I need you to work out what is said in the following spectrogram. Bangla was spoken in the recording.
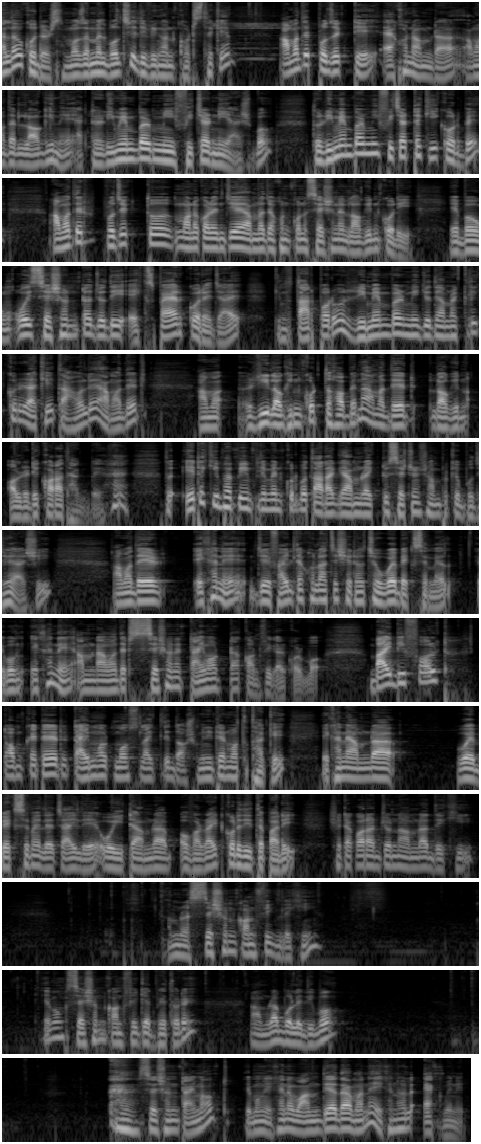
হ্যালো কোডার্স মোজাম্মেল বলছি লিভিং অন কোর্স থেকে। আমাদের প্রজেক্টে এখন আমরা আমাদের লগ ইনে একটা রিমেম্বার মি ফিচার নিয়ে আসব। তো রিমেম্বার মি ফিচারটা কি করবে? আমাদের প্রজেক্ট তো মনে করেন যে আমরা যখন কোনো সেশনে লগ ইন করি এবং ওই সেশনটা যদি এক্সপায়ার করে যায়, কিন্তু তারপরও রিমেম্বার মি যদি আমরা ক্লিক করে রাখি, তাহলে আমাদের আমা রি লগ ইন করতে হবে না, আমাদের লগ ইন অলরেডি করা থাকবে হ্যাঁ? তো এটা কীভাবে ইমপ্লিমেন্ট করব, তার আগে আমরা একটু সেশন সম্পর্কে বুঝে আসি। আমাদের এখানে যে ফাইলটা খোলা আছে সেটা হচ্ছে ওয়েব এক্সএমএল এবং এখানে আমরা আমাদের সেশনের টাইম আউটটা কনফিগার করব। বাই ডিফল্ট টমকেটের টাইম আউট মোস্ট লাইকলি দশ মিনিটের মতো থাকে। এখানে আমরা ওয়েব এক্সএমএলে চাইলে ওইটা আমরা ওভাররাইট করে দিতে পারি। সেটা করার জন্য আমরা দেখি। আমরা সেশন কনফিগ লিখি এবং সেশন কনফিগের ভেতরে আমরা বলে দিব সেশন টাইম আউট এবং এখানে ওয়ান দিয়ে দেওয়া মানে এখানে হলো এক মিনিট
